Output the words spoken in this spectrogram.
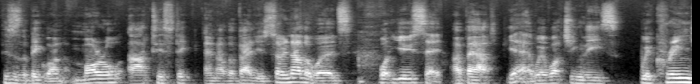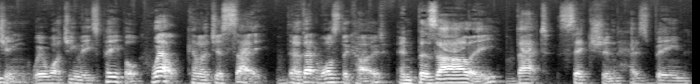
this is the big one moral, artistic, and other values. So, in other words, what you said about, yeah, we're watching these, we're cringing, we're watching these people. Well, can I just say, that was the code, and bizarrely, that section has been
